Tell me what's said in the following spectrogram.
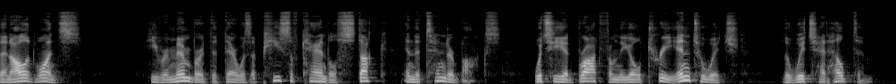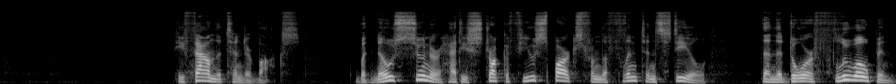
Then all at once, he remembered that there was a piece of candle stuck in the tinder box which he had brought from the old tree, into which the witch had helped him. He found the tinder box, but no sooner had he struck a few sparks from the flint and steel than the door flew open,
